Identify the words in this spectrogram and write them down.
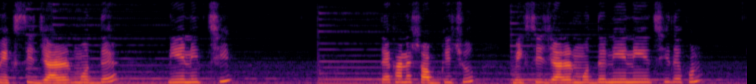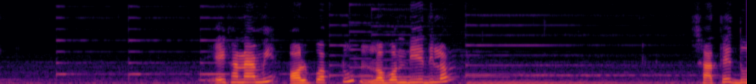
মিক্সির জারের মধ্যে নিয়ে নিচ্ছি। তো এখানে সব কিছু মিক্সির জারের মধ্যে নিয়ে নিয়েছি, দেখুন। এখানে আমি অল্প একটু লবণ দিয়ে দিলাম। সাথে দু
